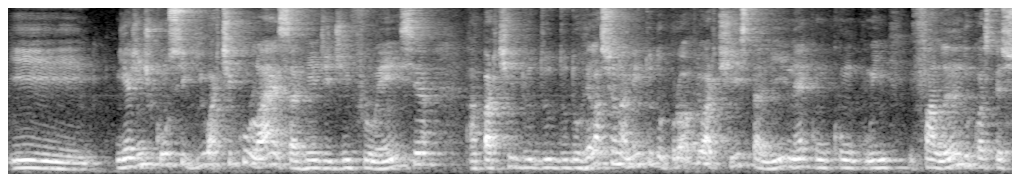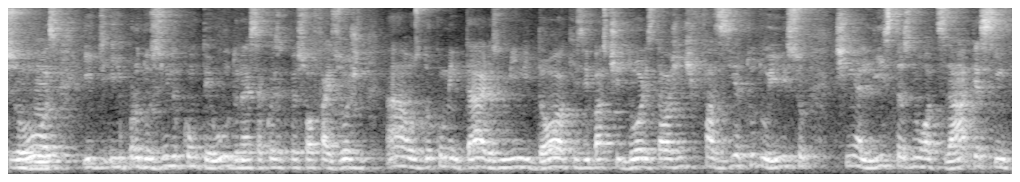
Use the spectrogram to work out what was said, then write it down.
E, e a gente conseguiu articular essa rede de influência a partir do, do, do, relacionamento do próprio artista ali, né, com, com, com falando com as pessoas uhum. e, e, produzindo conteúdo, né, essa coisa que o pessoal faz hoje, ah, os documentários, mini docs e bastidores, tal, a gente fazia tudo isso, tinha listas no WhatsApp, assim,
